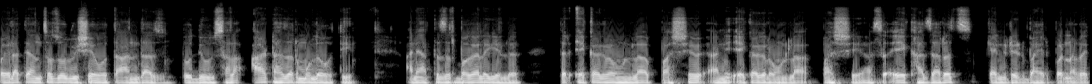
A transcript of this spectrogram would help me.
पहिला त्यांचा जो विषय होता अंदाज तो दिवसाला आठ हजार मुलं होती. आणि आता जर बघायला गेलं तर एका ग्राउंडला पाचशे आणि एका ग्राउंडला पाचशे असं एक हजारच कॅन्डिडेट बाहेर पडणार आहेत.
